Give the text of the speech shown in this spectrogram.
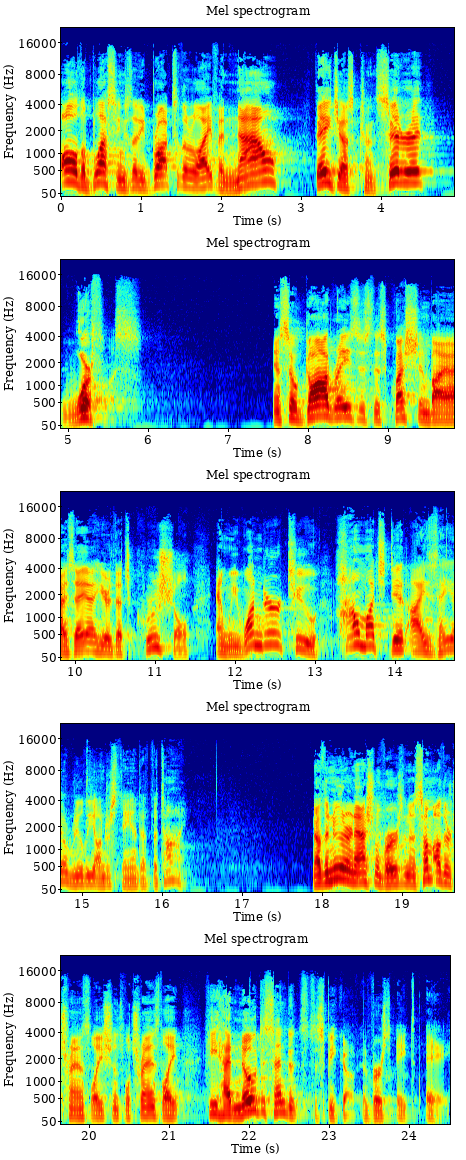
all the blessings that he brought to their life, and now they just consider it worthless. And so God raises this question by Isaiah here that's crucial, and we wonder too how much did Isaiah really understand at the time? Now, the New International Version and some other translations will translate, he had no descendants to speak of in verse 8a.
